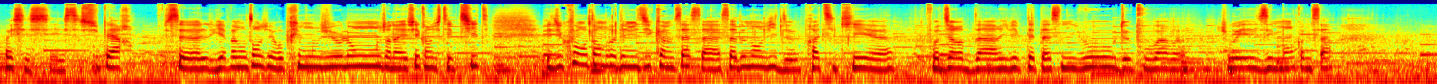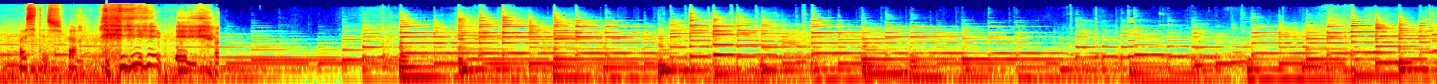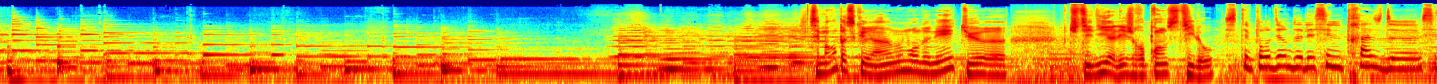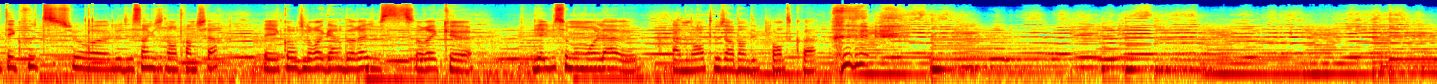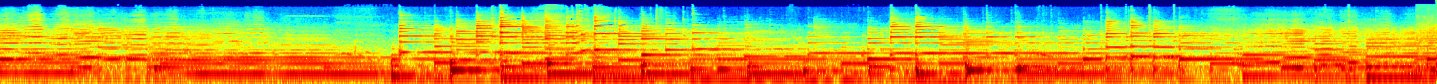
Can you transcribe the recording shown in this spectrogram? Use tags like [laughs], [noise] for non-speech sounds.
ouais c'est, c'est- super. Il y a pas longtemps j'ai repris mon violon, j'en avais fait quand j'étais petite et du coup entendre des musiques comme ça ça, ça donne envie de pratiquer pour dire d'arriver peut-être à ce niveau ou de pouvoir jouer aisément comme ça. Ouais, c'était super. [laughs] parce qu'à un moment donné, tu euh, tu t'es dit, allez, je reprends le stylo. C'était pour dire de laisser une trace de cette écoute sur euh, le dessin que j'étais en train de faire. Et quand je le regarderai, je saurai que il y a eu ce moment-là euh, à Nantes, au Jardin des Plantes, quoi. [laughs]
